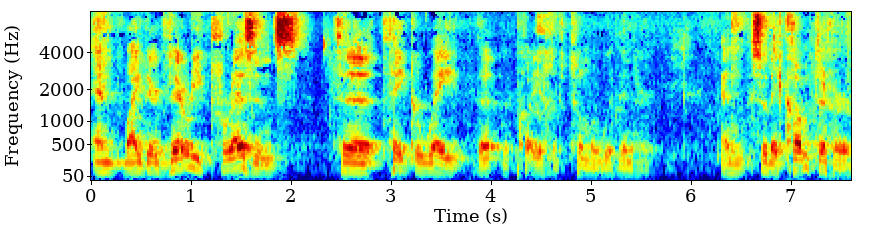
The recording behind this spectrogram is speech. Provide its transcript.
and by their very presence to take away the, the koyach of tumah within her. And so they come to her,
